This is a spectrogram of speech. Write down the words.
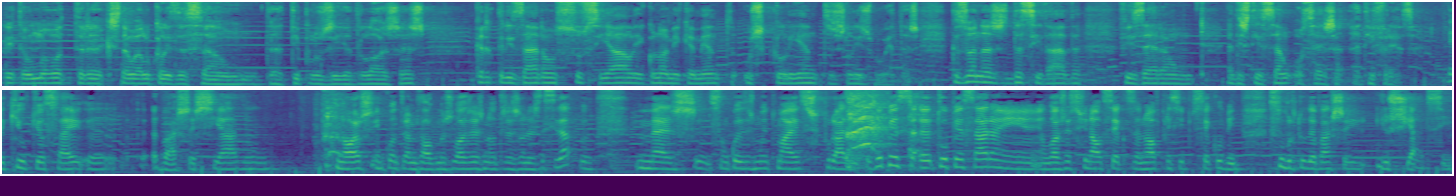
Rita, uma outra questão é a localização da tipologia de lojas caracterizaram social e economicamente os clientes lisboetas? Que zonas da cidade fizeram a distinção, ou seja, a diferença? Daquilo que eu sei, eh, abaixo Chiado porque nós encontramos algumas lojas noutras zonas da cidade, mas são coisas muito mais esporádicas. Eu penso, eh, estou a pensar em, em, lojas de final do século XIX, princípio do século XX, sobretudo a Baixa e, o Chiado, sim.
